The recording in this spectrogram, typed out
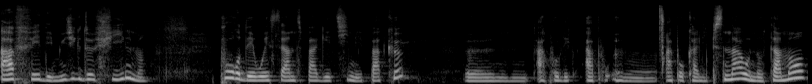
a fait des musiques de films pour des western spaghetti, mais pas que. Euh, euh, Apocalypse Now notamment,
